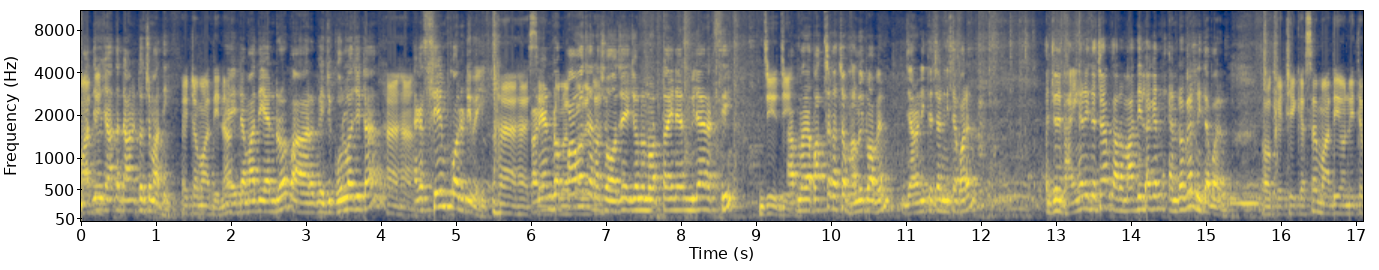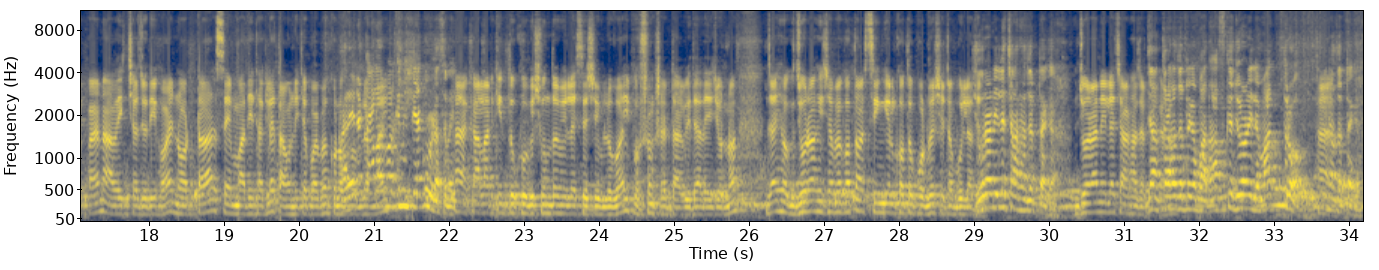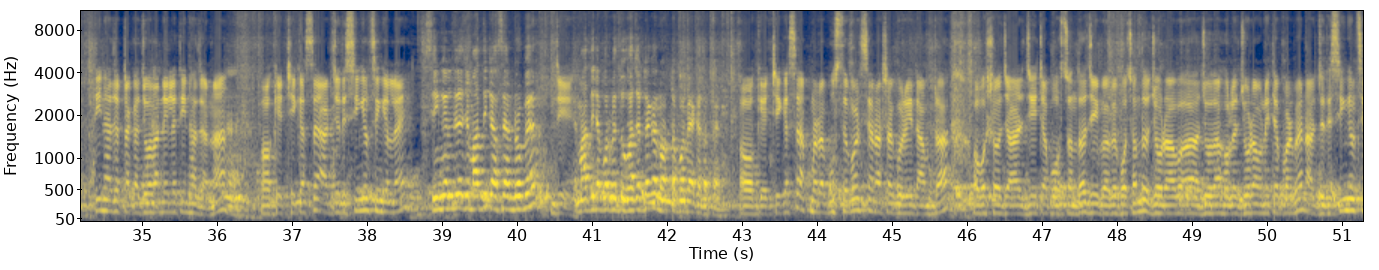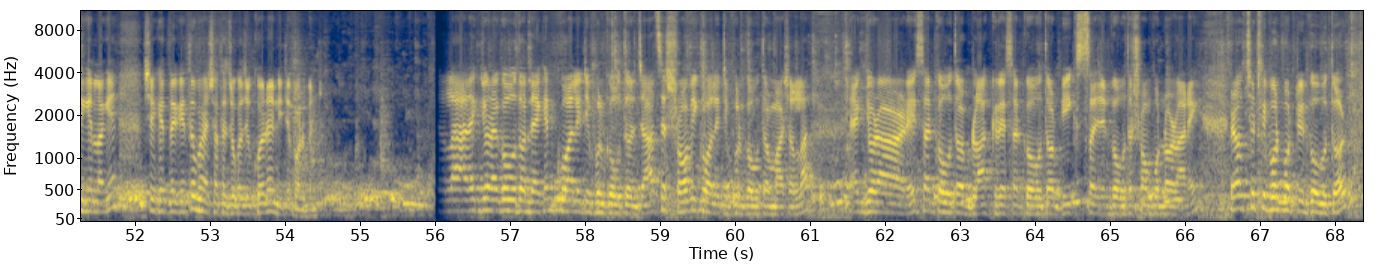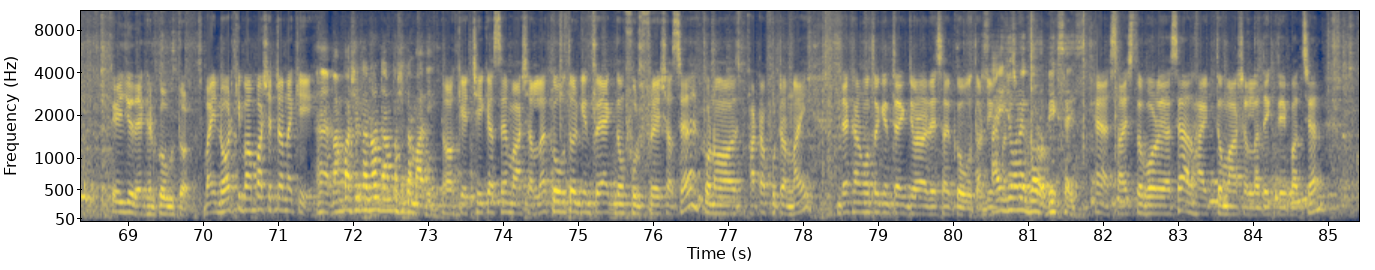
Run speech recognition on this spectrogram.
মাদি? ওই হাতে ডানটা হচ্ছে মাদি। এটা মাদি না? এটা মাদি অ্যান্ড্রপ আর এই যে গোল্লা যেটা হ্যাঁ, হ্যাঁ। একটা সেম কোয়ালিটি ভাই। হ্যাঁ হ্যাঁ কারণ অ্যান্ড্রপ পাওয়া যায় না সহজে এই জন্য নটটা এনে মিলাই রাখছি। জি জি। আপনারা বাচ্চা কাচ্চা ভালোই পাবেন যারা নিতে চান নিতে পারেন। আর যদি ভাইঙ্গা নিতে চান কারণ মাদি লাগেন অ্যান্ড্রপের নিতে পারেন। ওকে ঠিক আছে মাদিও নিতে পারেন আর ইচ্ছা যদি হয় নোটটা সেম মাদি থাকলে তাও নিতে পারবেন কোনো প্রবলেম কালার নাই। হ্যাঁ কালার কিন্তু খুবই সুন্দর মিলেছে শিবলু ভাই প্রশংসার দাবিদার এই জন্য। যাই হোক জোড়া হিসাবে কত আর সিঙ্গেল কত পড়বে সেটা বলে জোড়া নিলে চার হাজার টাকা। জোড়া নিলে চার হাজার টাকা। চার হাজার টাকা বাদ। আজকে জোড়া নিলে মাত্র তিন হ্যাঁ। হাজার টাকা। তিন হাজার টাকা জোড়া নিলে তিন হাজার না? হ্যাঁ। ওকে ঠিক আছে আর যদি সিঙ্গেল সিঙ্গেল নেয়? সিঙ্গেল নিলে যে মাদিটা আছে অ্যান্ড্রপের জি। মাদিটা পড়বে দু হাজার টাকা নটটা পড়বে এক হাজার টাকা। ওকে ঠিক আছে আপনারা বুঝতে পারছেন আশা করি দামটা। অবশ্য যার যেটা পছন্দ, যেভাবে পছন্দ, জোড়া জোড়া হলে জোড়াও নিতে পারবেন। আর যদি সিঙ্গেল সিঙ্গেল লাগে, সেক্ষেত্রে কিন্তু ভাইয়ের সাথে যোগাযোগ করে নিতে পারবেন। মাশাআল্লাহ, আরেক জোড়া কবুতর দেখেন কোয়ালিটি ফুল কবুতর যা আছে সবই কোয়ালিটি ফুল কবুতর মাশাল্লাহ এক জোড়া রেসার কবুতর ব্ল্যাক রেসার কবুতর বিগ সাইজের কবুতর সম্পূর্ণ রানিং এটা হচ্ছে ট্রিপল পট্টির কবুতর। এই যে দেখেন কবুতর। ভাই নট কি বাম পাশেরটা নাকি? হ্যাঁ বাম পাশেটা নট ডান পাশেটা মাদি। ওকে ঠিক আছে মাশাল্লাহ কবুতর কিন্তু একদম ফুল ফ্রেশ আছে কোনো ফাটা ফুটা নাই। দেখার মতো কিন্তু এক জোড়া রেসার কবুতর সাইজ অনেক বড় বিগ সাইজ হ্যাঁ সাইজ তো বড় আছে আর হাইট তো মাশাল্লাহ দেখতেই পাচ্ছেন।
